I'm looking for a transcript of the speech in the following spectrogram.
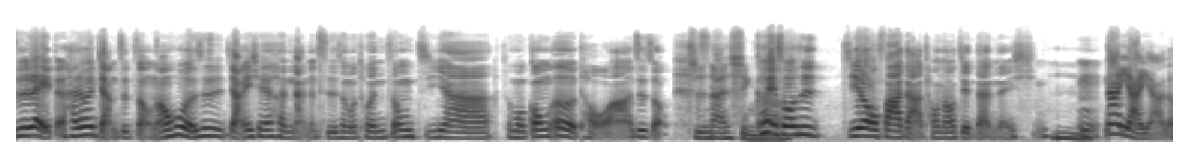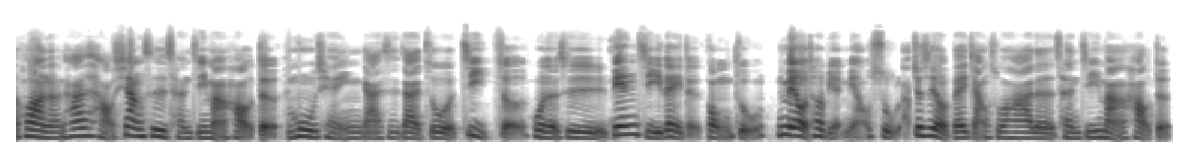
之类的，他就会讲这种，然后或者是讲一些很难的词，什么臀中肌啊，什么肱二头啊这种直男型，可以说是。肌肉发达、头脑简单类型。嗯嗯，那雅雅的话呢，她好像是成绩蛮好的，目前应该是在做记者或者是编辑类的工作，没有特别描述啦，就是有被讲说她的成绩蛮好的，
